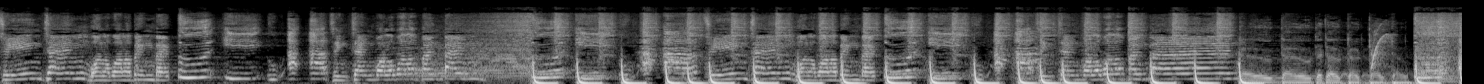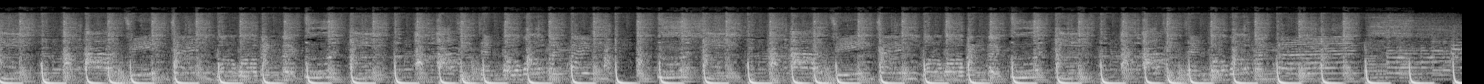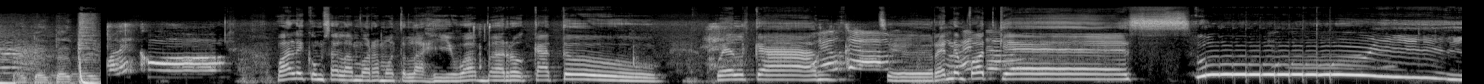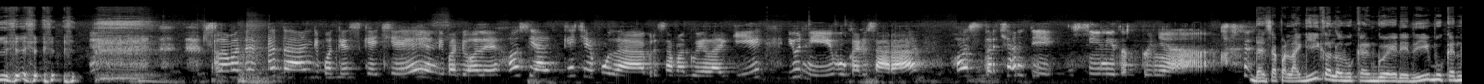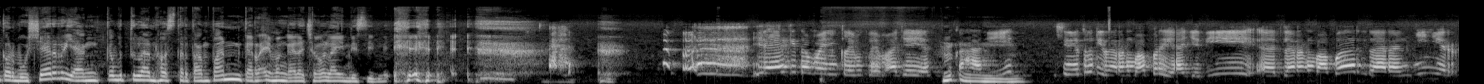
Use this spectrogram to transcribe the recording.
ting tang, walla walla bang bang. Ooh ee ooh ah ah, ting tang, walla walla bang bang. Ooh Waalaikumsalam warahmatullahi wabarakatuh. Welcome, Welcome to Random Random. Podcast. Selamat datang di podcast kece yang dipandu oleh host yang kece pula bersama gue lagi Yuni bukan Sarah, host tercantik di sini tentunya. Dan siapa lagi kalau bukan gue Dedi, bukan Corbusier yang kebetulan host tertampan karena emang gak ada cowok lain di sini. ya kita main klaim-klaim aja ya ke hari. Di sini tuh dilarang baper ya, jadi eh, dilarang baper, dilarang nyinyir.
